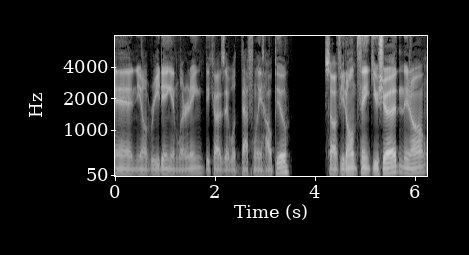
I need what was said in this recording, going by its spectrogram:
and you know reading and learning because it will definitely help you. So if you don't think you should, you know,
